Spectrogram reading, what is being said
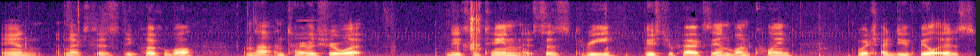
And next is the Pokeball. I'm not entirely sure what these contain. It says three booster packs and one coin, which I do feel is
